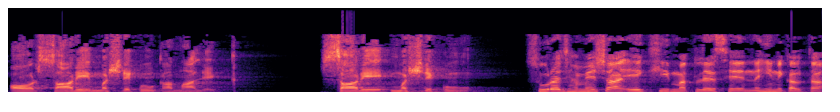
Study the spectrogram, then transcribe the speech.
اور سارے مشرقوں کا مالک۔ سارے مشرقوں۔ سورج ہمیشہ ایک ہی متلے سے نہیں نکلتا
